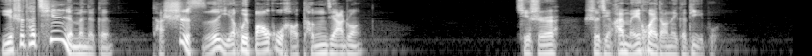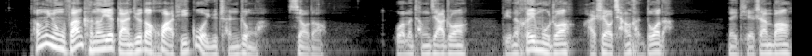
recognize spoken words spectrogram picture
也是他亲人们的根。他誓死也会保护好滕家庄。其实事情还没坏到那个地步。滕永凡可能也感觉到话题过于沉重了，笑道：“我们滕家庄比那黑木庄还是要强很多的，那铁山帮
